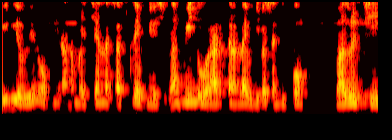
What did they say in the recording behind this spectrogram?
வீடியோ வேணும் அப்படின்னா நம்ம சேனலை சப்ஸ்கிரைப் பண்ணி வச்சுக்கோங்க. மீண்டும் ஒரு அடுத்த நல்ல வீடியோவை சந்திப்போம். மகிழ்ச்சி.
